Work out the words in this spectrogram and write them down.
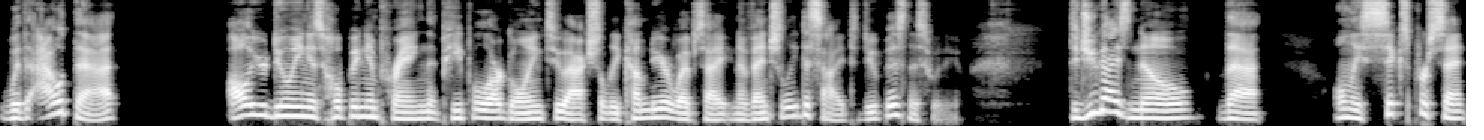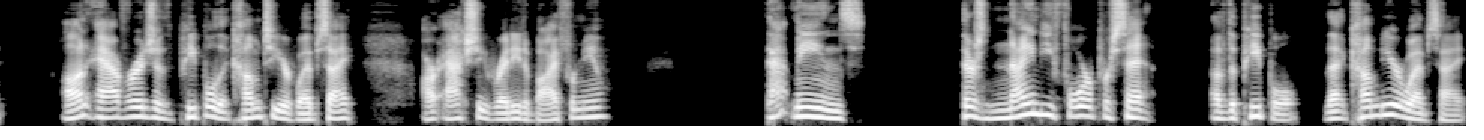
Without that, all you're doing is hoping and praying that people are going to actually come to your website and eventually decide to do business with you. Did you guys know that only 6% on average of the people that come to your website are actually ready to buy from you. That means there's 94% of the people that come to your website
